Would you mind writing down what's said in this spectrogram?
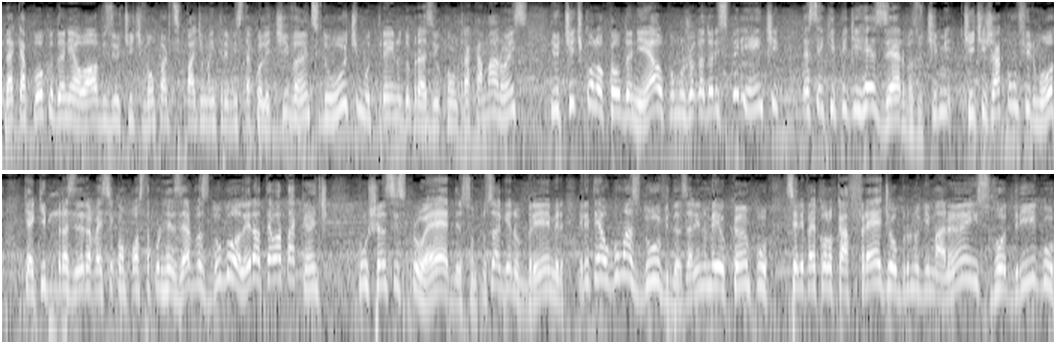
Daqui a pouco Daniel Alves e o Tite vão participar de uma entrevista coletiva antes do último treino do Brasil contra Camarões, e o Tite colocou o Daniel como jogador experiente dessa equipe de reservas. O time Tite já confirmou que a equipe brasileira vai ser composta por reservas do goleiro até o atacante, com chance chances para o Ederson, para o zagueiro Bremer. Ele tem algumas dúvidas ali no meio-campo se ele vai colocar Fred ou Bruno Guimarães, Rodrigo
